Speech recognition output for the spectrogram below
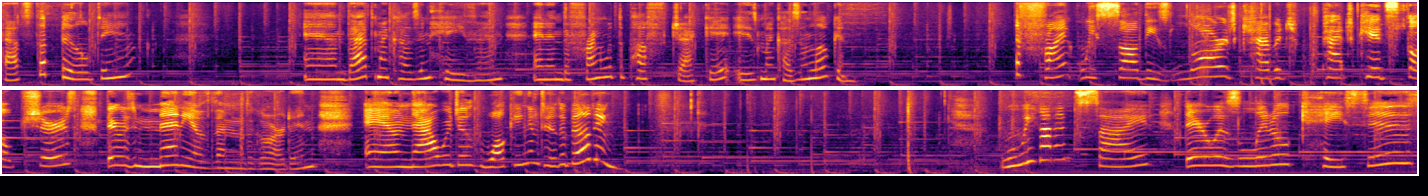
That's the building. And that's my cousin Haven. And in the front with the puff jacket is my cousin Logan front, we saw these large Cabbage Patch Kids sculptures. There's many of them in the garden. And now we're just walking into the building. When we got inside, there was little cases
